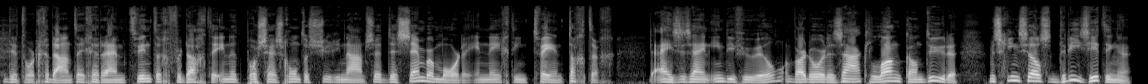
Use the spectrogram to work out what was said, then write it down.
Dit wordt gedaan tegen ruim 20 verdachten in het proces rond de Surinaamse decembermoorden in 1982. De eisen zijn individueel, waardoor de zaak lang kan duren, misschien zelfs drie zittingen.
